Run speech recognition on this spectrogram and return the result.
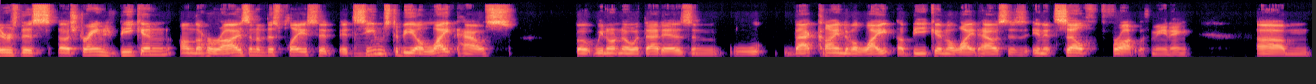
there's this uh, strange beacon on the horizon of this place. It it mm. seems to be a lighthouse, but we don't know what that is. And l- that kind of a light, a beacon, a lighthouse, is in itself fraught with meaning. Um,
